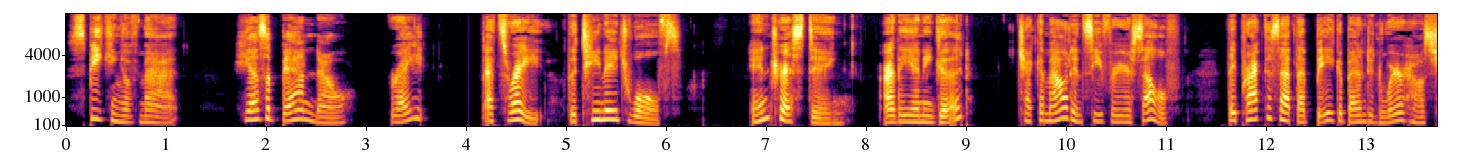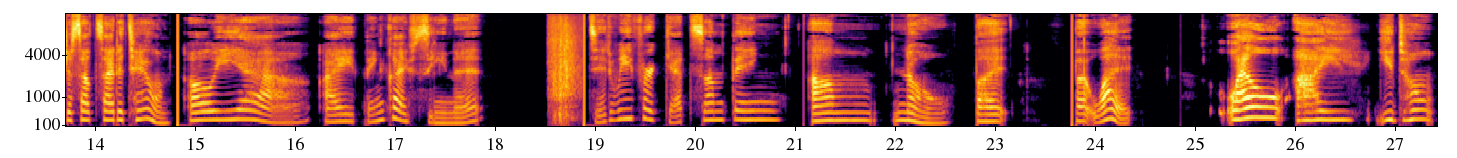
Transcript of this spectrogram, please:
speaking of Matt, he has a band now, right? That's right, the Teenage Wolves. Interesting. Are they any good? Check them out and see for yourself. They practice at that big abandoned warehouse just outside of town. Oh, yeah, I think I've seen it. Did we forget something? Um, no, but. But what? Well, I. You don't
